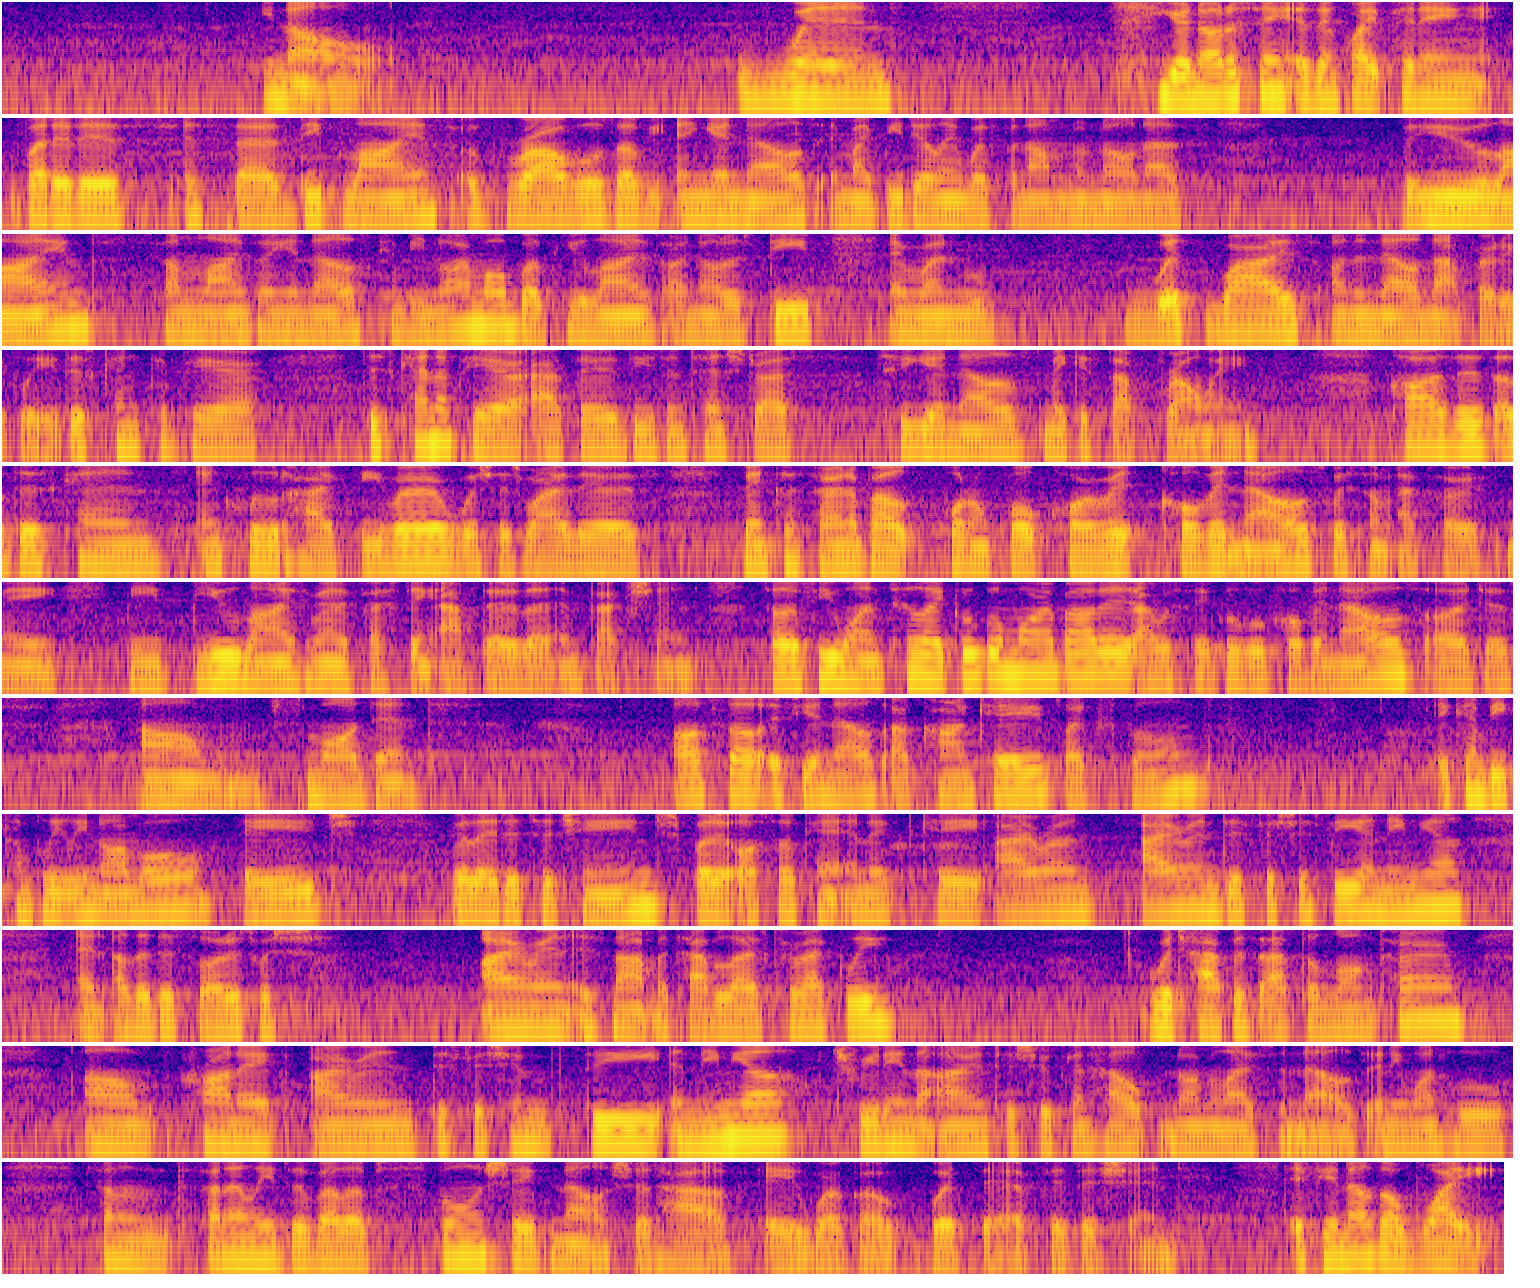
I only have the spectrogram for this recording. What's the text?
you know, when you're noticing isn't quite pitting, but it is instead deep lines or grovels of in your nails, it might be dealing with phenomenon known as Beau lines. Some lines on your nails can be normal, but Beau lines are noticed deep and run widthwise on a nail, not vertically. This can compare this can appear after these intense stress to your nails make it stop growing. Causes of this can include high fever, which is why there's been concern about quote unquote COVID, COVID nails, which some experts may be Beau lines manifesting after the infection. So if you want to like Google more about it, I would say Google COVID nails or just um, small dents. Also, if your nails are concave like spoons, it can be completely normal age related to change, but it also can indicate iron iron deficiency, anemia, and other disorders which iron is not metabolized correctly, which happens after long term um, chronic iron deficiency anemia. Treating the iron tissue can help normalize the nails. Anyone who sudden, suddenly develops spoon shaped nails should have a workup with their physician. If your nails are white,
